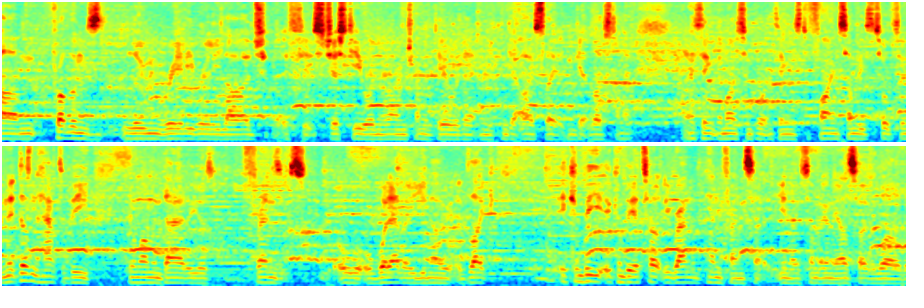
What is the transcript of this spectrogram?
um, problems loom really, really large if it's just you on your own trying to deal with it and you can get isolated and get lost in it. And I think the most important thing is to find somebody to talk to. And it doesn't have to be your mum and dad or your friends or, or whatever, you know, like it can be it can be a totally random pen friend, you know, somebody on the other side of the world,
